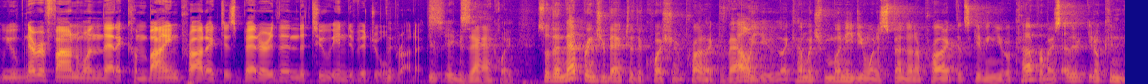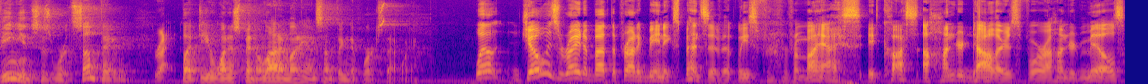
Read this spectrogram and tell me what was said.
We've never found one that a combined product is better than the two individual products. Exactly. So then that brings you back to the question of product value. Like, how much money do you want to spend on a product that's giving you a compromise? You know, convenience is worth something. Right. But do you want to spend a lot of money on something that works that way? Well, Joe is right about the product being expensive, at least from, my eyes. It costs $100 for 100 mils,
